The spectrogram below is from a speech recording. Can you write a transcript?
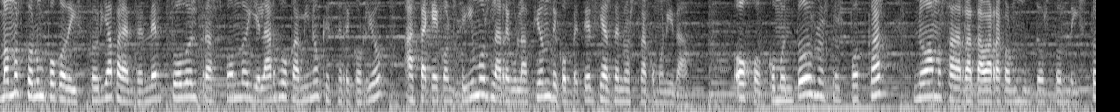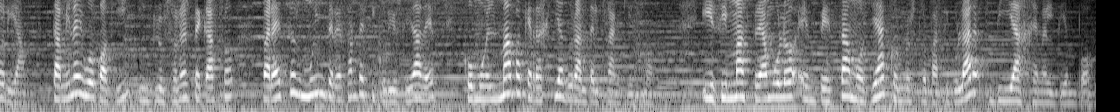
Vamos con un poco de historia para entender todo el trasfondo y el arduo camino que se recorrió hasta que conseguimos la regulación de competencias de nuestra comunidad. Ojo, como en todos nuestros podcasts, no vamos a dar la tabarra con un tostón de historia. También hay hueco aquí, incluso en este caso, para hechos muy interesantes y curiosidades, como el mapa que regía durante el franquismo. Y sin más preámbulo, empezamos ya con nuestro particular viaje en el tiempo.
